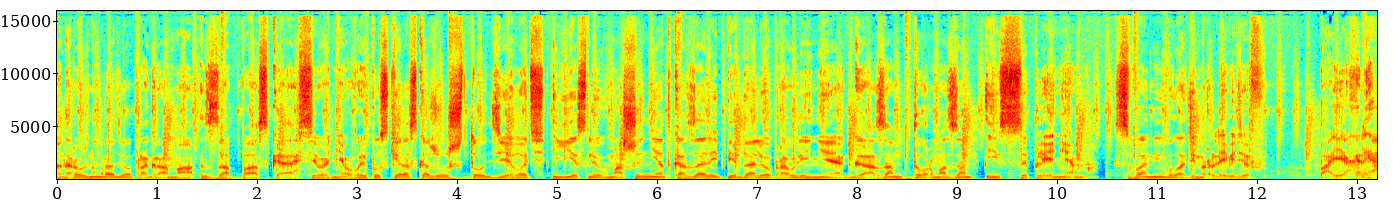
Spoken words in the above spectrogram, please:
На Дорожном радио программа «Запаска». Сегодня в выпуске расскажу, что делать, если в машине отказали педали управления газом, тормозом и сцеплением. С вами Владимир Лебедев. Поехали!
